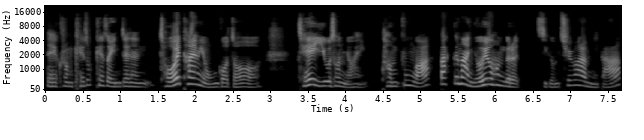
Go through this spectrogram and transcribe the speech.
네, 그럼 계속해서 이제는 저의 타임이 온 거죠. 제 2호선 여행, 단풍과 따끈한 여유 한 그릇 지금 출발합니다.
